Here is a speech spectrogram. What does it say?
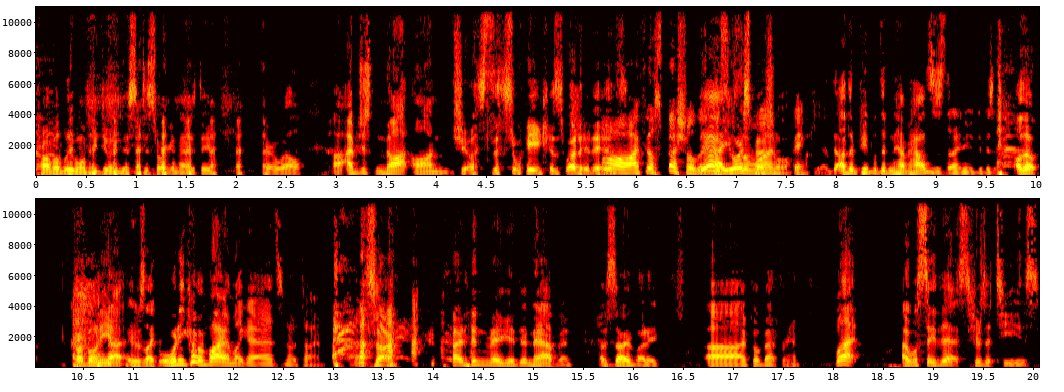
probably won't be doing this disorganized day farewell. Uh, I'm just not on shows this week, is what it is. Oh, I feel special. Then. Yeah, This you are the one- special. Thank you. Other people didn't have houses that I needed to visit. Although Carboni, uh, it was like, when are you coming by? I'm like, ah, it's no time. I'm sorry. I didn't make it. It didn't happen. I'm sorry, buddy. Uh, I feel bad for him. But I will say this. Here's a tease.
